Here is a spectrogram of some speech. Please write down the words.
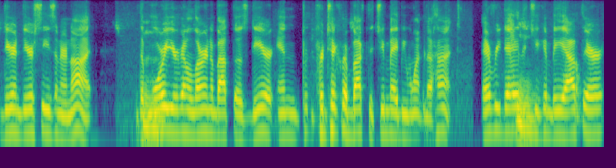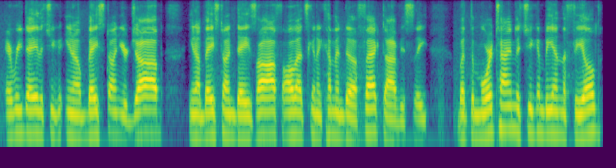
deer and deer season or not the mm-hmm. more you're going to learn about those deer in particular buck that you may be wanting to hunt. Every day mm-hmm. that you can be out there, every day that you you know, based on your job, you know, based on days off, all that's going to come into effect, obviously. But the more time that you can be in the field,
